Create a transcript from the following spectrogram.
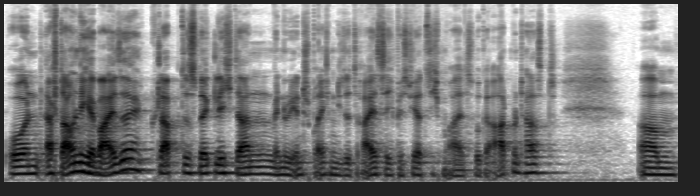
Und erstaunlicherweise klappt es wirklich dann, wenn du entsprechend diese 30 bis 40 Mal so geatmet hast, ähm,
